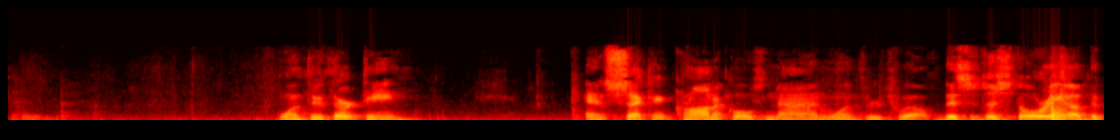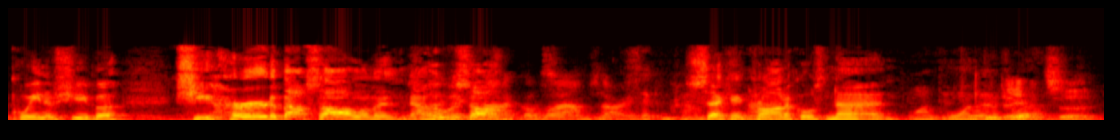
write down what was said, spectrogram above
Ten. 1 through 13 and 2 Chronicles 9 1 through 12. This is the story of the Queen of Sheba. She heard about Solomon. Now who was Solomon? Chronicle? I'm sorry. Second Chronicles. Second nine. Chronicles 9 One through 1 through 12. 12. David's son.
